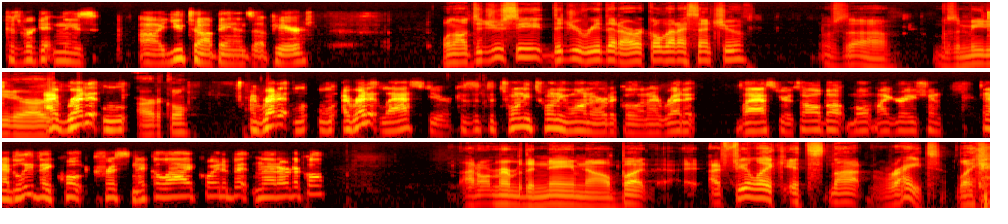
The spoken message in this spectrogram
because we're getting these uh, Utah bands up here. well, now did you see? Did you read that article that I sent you? It was uh was a meat eater art- I read it article. I read it. I read it last year because it's a 2021 article, and I read it last year. It's all about molt migration, and I believe they quote Chris Nicolai quite a bit in that article. I don't remember the name now, but I- feel like it's not right. Like,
